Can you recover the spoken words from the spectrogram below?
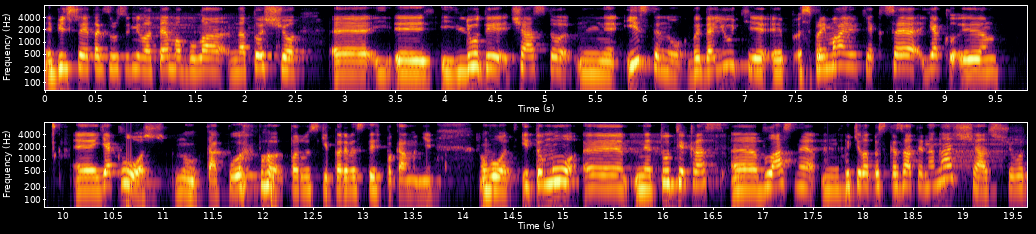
більше я так зрозуміла, тема була на те, що е, е, люди часто істину видають, е, е, сприймають як це як. Е, е, як лож, ну так по, по, по-русски перевести, поки мені. От. І тому е, тут якраз е, власне хотіла би сказати на наш час, що от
